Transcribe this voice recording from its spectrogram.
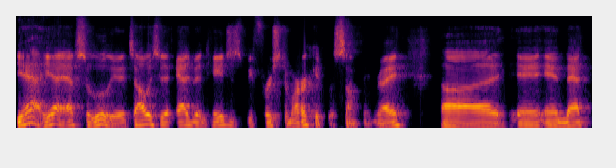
Yeah yeah absolutely. It's always advantageous to be first to market with something right? Uh, and, and that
